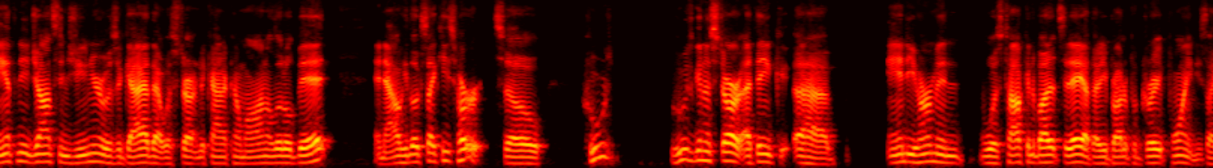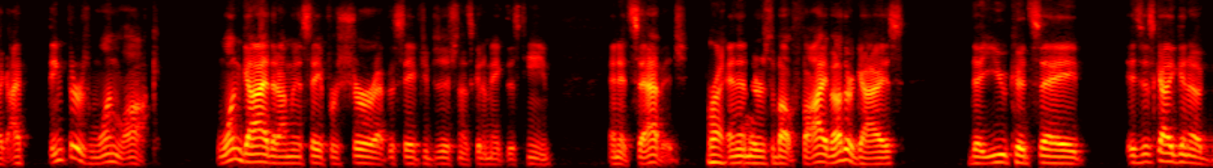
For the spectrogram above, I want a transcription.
Anthony Johnson Jr. was a guy that was starting to kind of come on a little bit, and now he looks like he's hurt. So who's who's going to start? I think uh, Andy Herman was talking about it today. I thought he brought up a great point. He's like, I think there's one lock, one guy that I'm going to say for sure at the safety position that's going to make this team, and it's Savage. Right. And then there's about five other guys that you could say, is this guy going to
